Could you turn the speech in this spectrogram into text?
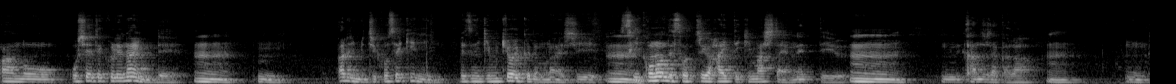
あの教えてくれないんで、うん。うん、ある意味自己責任。別に義務教育でもないし、うん。好き好んでそっちが入ってきましたよねっていううんうん。感じだから、うん。うん、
